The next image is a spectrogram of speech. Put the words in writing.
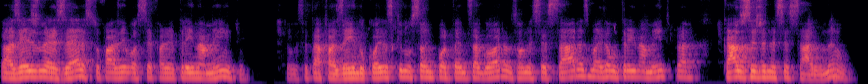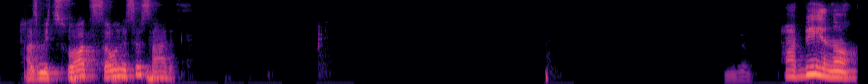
às vezes no exército, fazem você fazer treinamento então, você está fazendo coisas que não são importantes agora, não são necessárias, mas é um treinamento para caso seja necessário. Não. As mitzvot são necessárias. Rabino,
